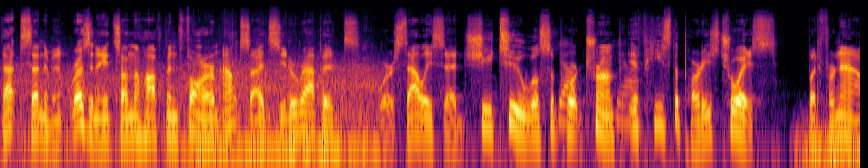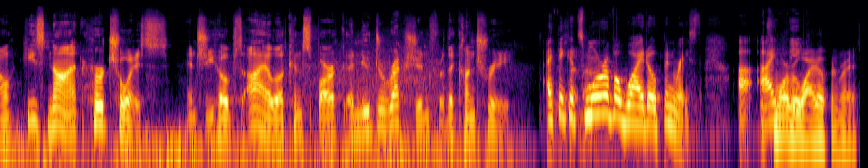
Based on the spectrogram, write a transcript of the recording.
That sentiment resonates on the Hoffman farm outside Cedar Rapids, where Sally said she too will support yeah, Trump yeah. if he's the party's choice. But for now, he's not her choice, and she hopes Iowa can spark a new direction for the country. I think it's more of a wide open race. Uh, it's I more think, of a wide open race.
